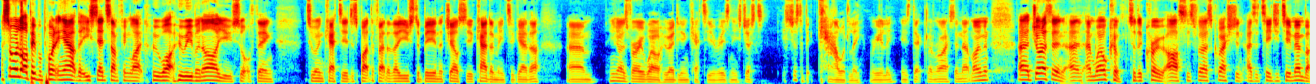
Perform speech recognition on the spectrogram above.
I saw a lot of people pointing out that he said something like, "Who are? Who even are you?" sort of thing to Nketiah, despite the fact that they used to be in the Chelsea academy together. Um, he knows very well who Eddie Nketiah is, and he's just it's just a bit cowardly, really, is Declan Rice in that moment. Uh, Jonathan, and, and, welcome to the crew, asked his first question as a TGT member.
